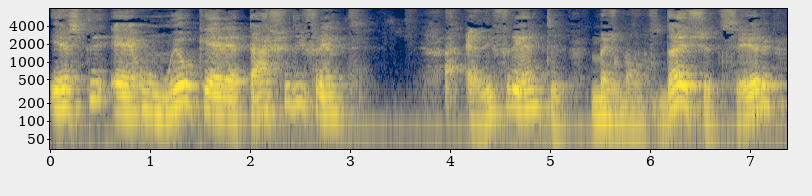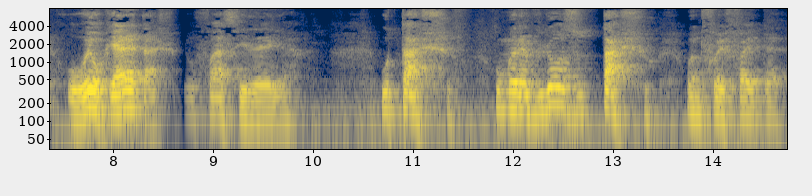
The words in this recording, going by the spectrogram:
Este é um eu quero é diferente. Ah, é diferente, mas não deixa de ser o eu quero é tacho. Eu faço ideia. O tacho, o maravilhoso tacho onde foi feita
